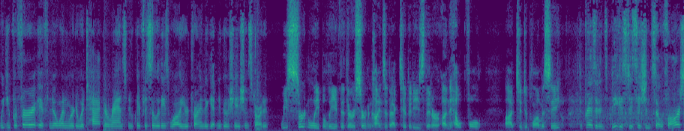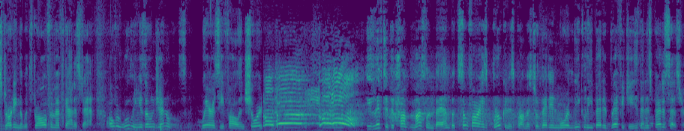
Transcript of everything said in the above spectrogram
Would you prefer if no one were to attack Iran's nuclear facilities while you're trying to get negotiations started? We certainly believe that there are certain kinds of activities that are unhelpful uh, to diplomacy. The president's biggest decision so far, starting the withdrawal from Afghanistan, overruling his own generals. Where has he fallen short? He lifted the Trump Muslim ban, but so far has broken his promise to let in more legally vetted refugees than his predecessor.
